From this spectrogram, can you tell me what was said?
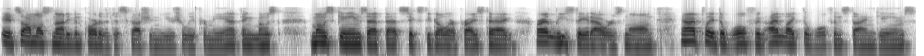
it's almost not even part of the discussion usually for me. I think most most games at that sixty dollar price tag are at least eight hours long. Now I played the Wolf and I like the Wolfenstein games.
